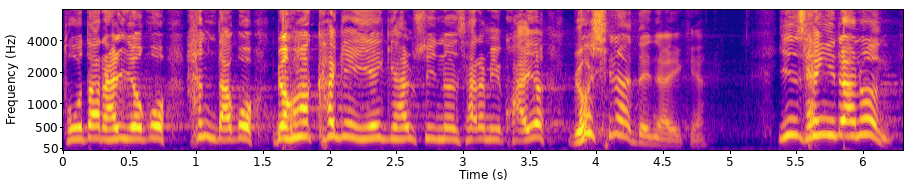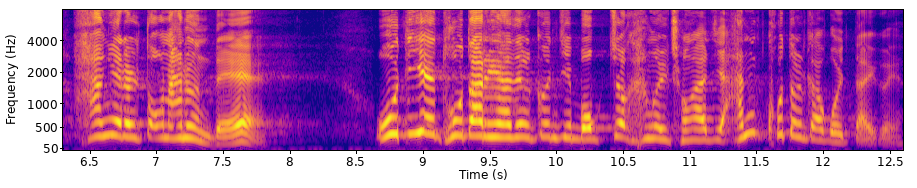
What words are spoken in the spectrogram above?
도달하려고 한다고 명확하게 얘기할 수 있는 사람이 과연 몇이나 되냐 이게. 인생이라는 항해를 떠나는데 어디에 도달해야 될 건지 목적항을 정하지 않고들 가고 있다 이거예요.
